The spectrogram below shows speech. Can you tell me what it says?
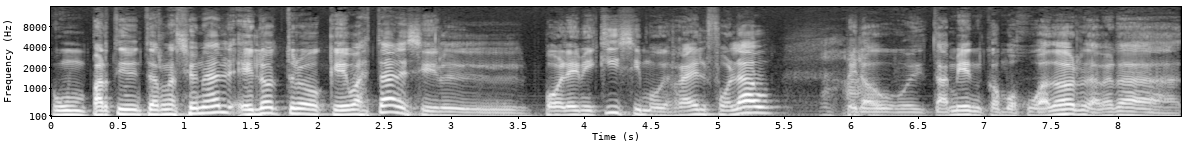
un partido internacional. El otro que va a estar es el polemiquísimo Israel Folau, pero eh, también como jugador, la verdad,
